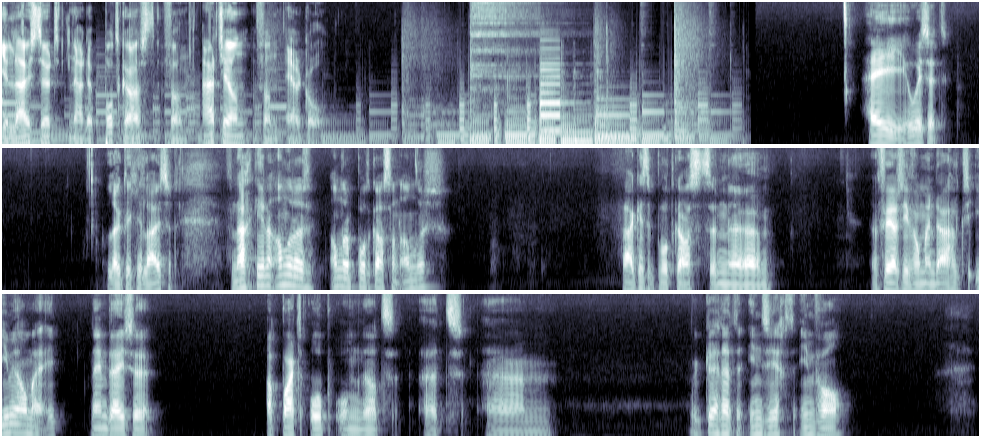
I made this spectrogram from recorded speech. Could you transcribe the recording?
Je luistert naar de podcast van Aartjan van Erkel. Hey, hoe is het? Leuk dat je luistert. Vandaag een keer een andere, andere podcast dan anders. Vaak is de podcast een, eh, een versie van mijn dagelijkse e-mail, maar ik neem deze apart op omdat het. ehm, ik kreeg net een inzicht, inval,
